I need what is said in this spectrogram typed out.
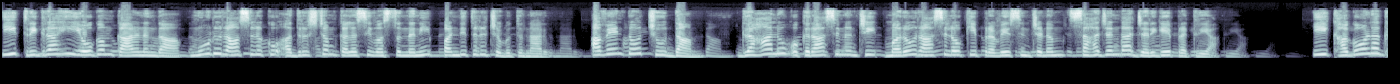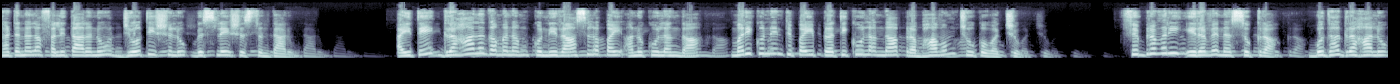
ఈ త్రిగ్రాహి యోగం కారణంగా మూడు రాసులకు అదృష్టం కలిసి వస్తుందని పండితులు చెబుతున్నారు. అవేంటో చూద్దాం. గ్రహాలు ఒక రాశి నుంచి మరో రాశిలోకి ప్రవేశించడం సహజంగా జరిగే ప్రక్రియ. ఈ ఖగోళ ఘటనల ఫలితాలను జ్యోతిష్యులు విశ్లేషిస్తుంటారు. అయితే గ్రహాల గమనం కొన్ని రాశులపై అనుకూలంగా మరికొన్నింటిపై ప్రతికూలంగా ప్రభావం చూపవచ్చు. ఫిబ్రవరి ఇరవైన శుక్ర బుధ గ్రహాలు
